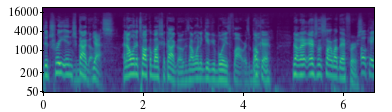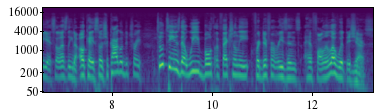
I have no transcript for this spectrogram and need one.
Detroit and Chicago. Yes. And I want to talk about Chicago because I want to give your boys flowers. But Okay. No, actually, let's talk about that first. Okay, yeah. So let's lead up. Okay, so Chicago, Detroit, two teams that we both affectionately, for different reasons, have fallen in love with this year. Yes.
